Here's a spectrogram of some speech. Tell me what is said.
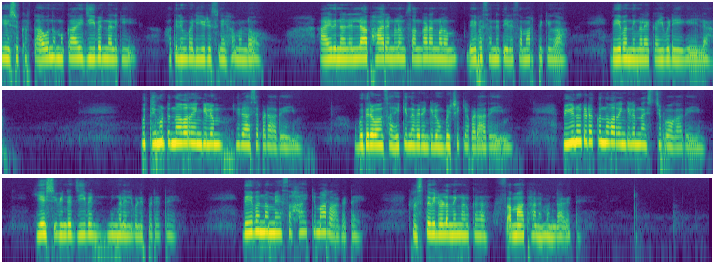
യേശു കർത്താവ് നമുക്കായി ജീവൻ നൽകി. അതിലും വലിയൊരു സ്നേഹമുണ്ടോ? ആയതിനാൽ എല്ലാ ഭാരങ്ങളും സങ്കടങ്ങളും ദൈവസന്നിധിയിൽ സമർപ്പിക്കുക. ദൈവം നിങ്ങളെ കൈവിടുകയില്ല. ബുദ്ധിമുട്ടുന്നവർ എങ്കിലും നിരാശപ്പെടാതെയും ഉപദ്രവം സഹിക്കുന്നവരെങ്കിലും ഉപേക്ഷിക്കപ്പെടാതെയും വീണു കിടക്കുന്നവരെങ്കിലും നശിച്ചു പോകാതെയും യേശുവിന്റെ ജീവൻ നിങ്ങളിൽ വെളിപ്പെടട്ടെ. ദൈവം നമ്മെ സഹായിക്കുമാറാകട്ടെ. ക്രിസ്തുവിലുള്ള നിങ്ങൾക്ക് സമാധാനമുണ്ടാകട്ടെ.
